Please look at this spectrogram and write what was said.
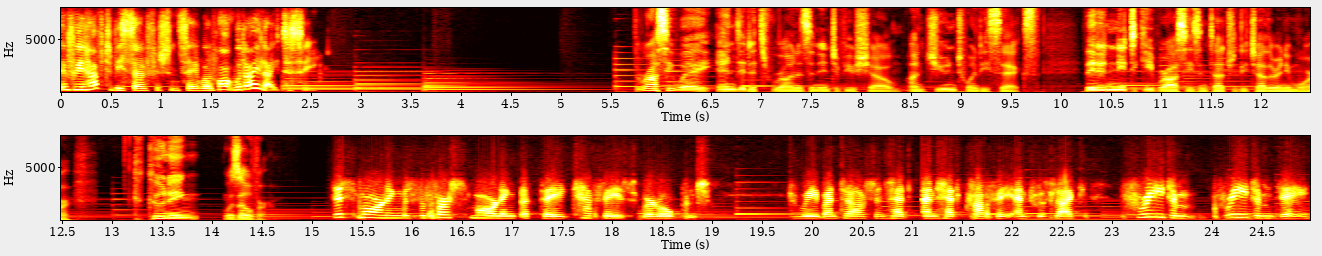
If we have to be selfish and say, well, what would I like to see? The Rossi Way ended its run as an interview show on June 26th. They didn't need to keep Rossi's in touch with each other anymore. Cocooning was over. This morning was the first morning that the cafes were opened. We went out and had and had coffee, and it was like freedom, freedom day.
